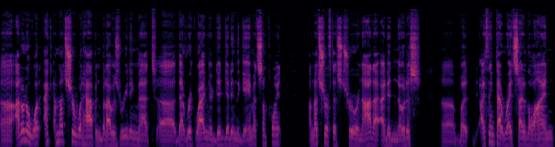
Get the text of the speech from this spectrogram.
uh, I don't know what I'm not sure what happened, but I was reading that uh, that Rick Wagner did get in the game at some point. I'm not sure if that's true or not. I, I didn't notice, uh, but I think that right side of the line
